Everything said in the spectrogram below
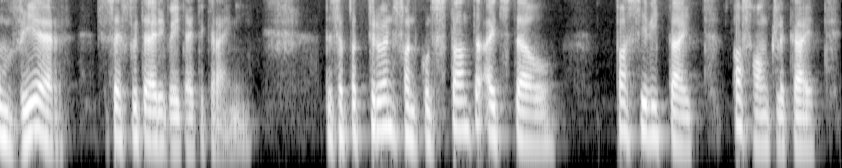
om weer sy voete uit die bed uit te kry nie. Dis 'n patroon van konstante uitstel, passiwiteit, afhanklikheid,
